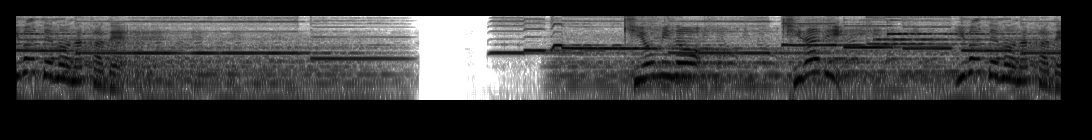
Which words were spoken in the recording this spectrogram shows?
岩手の中で。清美のきらり岩手の中で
